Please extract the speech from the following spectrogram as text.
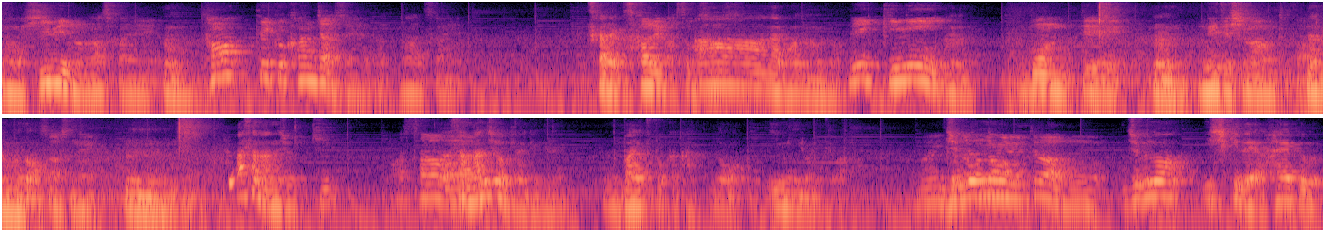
の？なんか日々のなんですかね、うん。溜まっていく感じなんですよね。ななんですかね。疲れが。疲れがそうそうそああなるほどなるほうで一気にボンってどうん。寝てしまうとか。なるほど。そうですね。うん、うん、朝何時起き？朝は朝何時起きなきゃいけない？バイトとかの意味においては。自自分の自分の意識で早く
